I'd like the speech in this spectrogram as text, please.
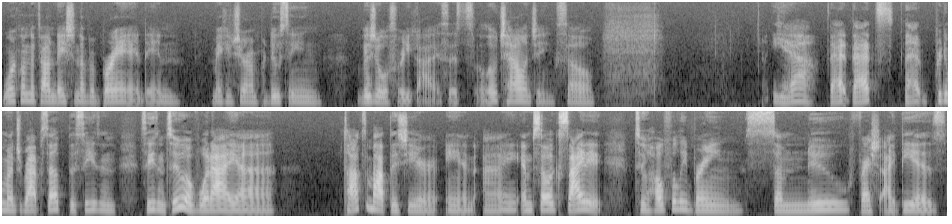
work on the foundation of a brand and making sure I'm producing visuals for you guys. It's a little challenging. So yeah, that that's that pretty much wraps up the season season 2 of what I uh talked about this year and I am so excited to hopefully bring some new fresh ideas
